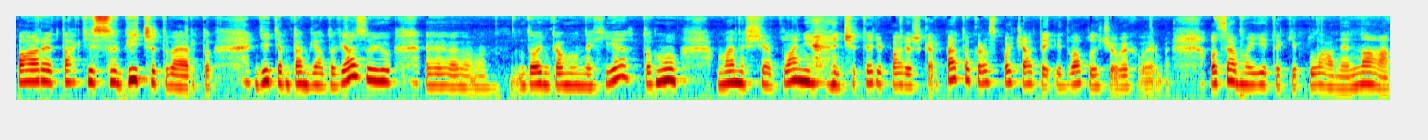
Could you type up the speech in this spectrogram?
пари, так і собі четверту. Дітям там я дов'язую, донька у них є, тому в мене ще в плані чотири пари шкарпеток розпочати і два плечових вирби. Оце мої такі плани на,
